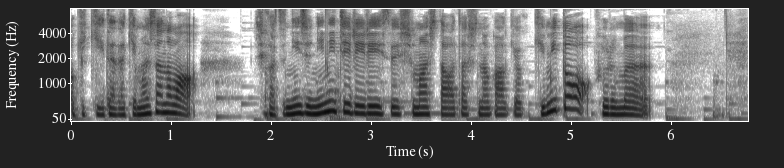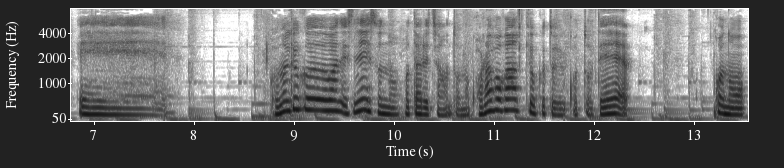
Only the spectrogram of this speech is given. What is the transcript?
お聴きいただきましたのは、4月22日リリースしました私の楽曲、君とフルムーン。えー、この曲はですね、そのホタルちゃんとのコラボ楽曲ということで、この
